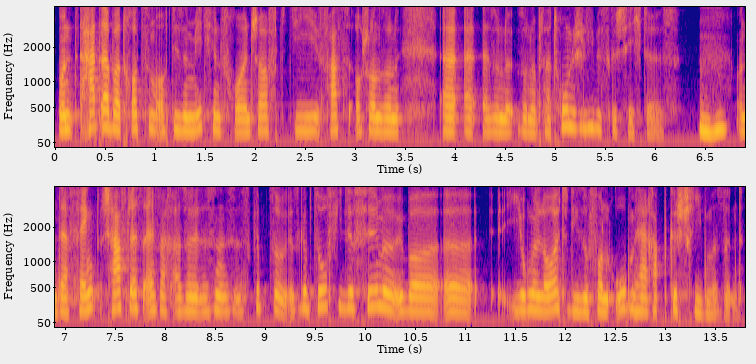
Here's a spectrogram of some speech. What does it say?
Und hat aber trotzdem auch diese Mädchenfreundschaft, die fast auch schon so eine, äh, äh also eine, so eine platonische Liebesgeschichte ist. Mhm. Und da fängt, schafft er es einfach, also es, es, gibt so, es gibt so viele Filme über äh, junge Leute, die so von oben herab geschrieben sind.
